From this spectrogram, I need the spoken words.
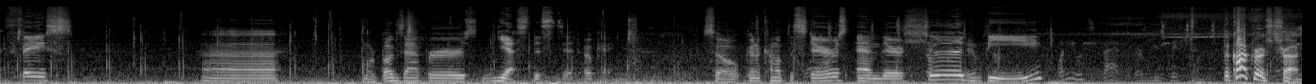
my face. Uh, more bug zappers. Yes, this is it. Okay. So, gonna come up the stairs, and there should be What do you expect? The cockroach truck.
